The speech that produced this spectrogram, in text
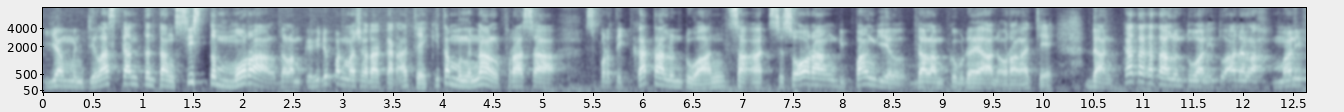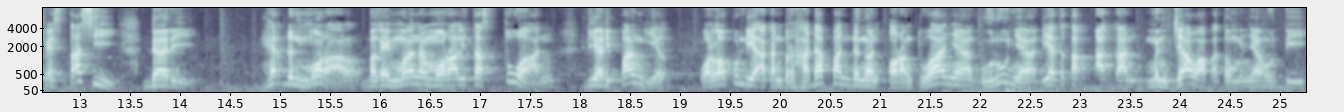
yang menjelaskan tentang sistem moral dalam kehidupan masyarakat Aceh, kita mengenal frasa seperti kata luntuan saat seseorang dipanggil dalam kebudayaan orang Aceh. Dan kata-kata luntuan itu adalah manifestasi dari herden moral, bagaimana moralitas tuan dia dipanggil Walaupun dia akan berhadapan dengan orang tuanya, gurunya, dia tetap akan menjawab atau menyahuti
